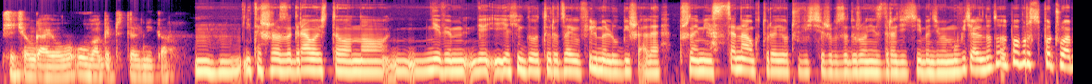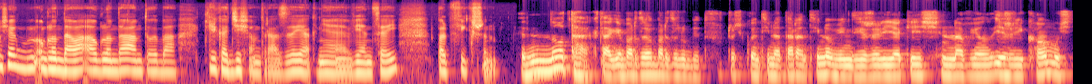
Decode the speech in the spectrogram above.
przyciągają uwagę czytelnika. Mm-hmm. I też rozegrałeś to, no nie wiem jakiego ty rodzaju filmy lubisz, ale przynajmniej scena, o której oczywiście, żeby za dużo nie zdradzić, nie będziemy mówić, ale no to po prostu poczułam się jakbym oglądała, a oglądałam to chyba kilkadziesiąt razy, jak nie więcej, Pulp Fiction. No tak, tak. Ja bardzo, bardzo lubię twórczość Quentina Tarantino, więc jeżeli jakieś nawią- jeżeli komuś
